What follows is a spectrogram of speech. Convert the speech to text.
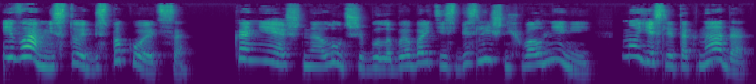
и вам не стоит беспокоиться. Конечно, лучше было бы обойтись без лишних волнений, но если так надо,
